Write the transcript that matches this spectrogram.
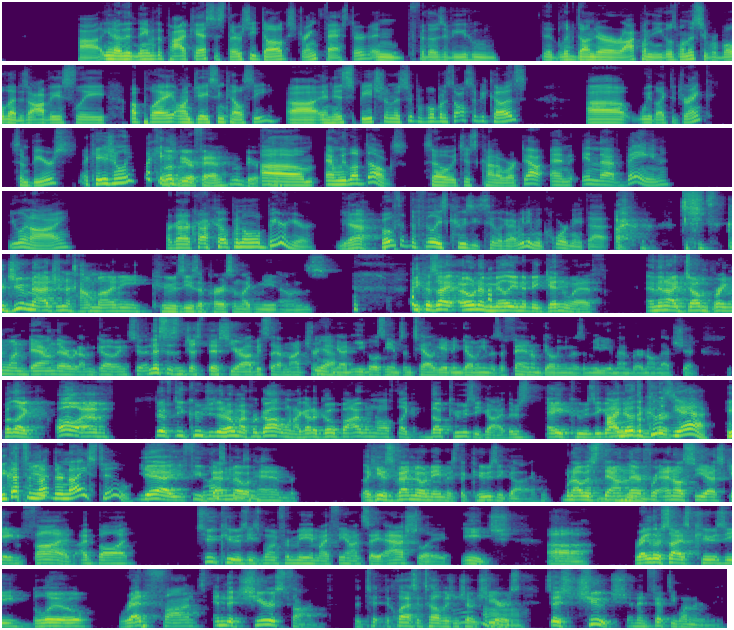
Uh, you know, the name of the podcast is Thirsty Dogs Drink Faster. And for those of you who that lived under a rock when the Eagles won the Super Bowl, that is obviously a play on Jason Kelce uh, and his speech from the Super Bowl, but it's also because uh, we like to drink some beers occasionally. I'm a beer fan. I'm a beer fan. Um, and we love dogs. So it just kind of worked out. And in that vein, you and I are going to crack open a little beer here. yeah. Both at the Phillies koozies too. Look at that. We didn't even coordinate that. Could you imagine how many koozies a person like me owns? Because I own a million to begin with, and then I don't bring one down there when I'm going to. And this isn't just this year. Obviously, I'm not drinking Yeah. at Eagles games and tailgating, going in as a fan. I'm going in as a media member and all that shit. But like, oh, I have 50 koozies at home. I forgot one. I got to go buy one off like the koozie guy. There's a koozie guy. I know the koozie. there. Yeah, he got some. He- They're nice too. Yeah, if you Nice Venmo koozies. him, like his Venmo name is the koozie guy. When I was down there Mhm. for NLCS game five, I bought two koozies, one for me and my fiance Ashley each. Uh regular size koozie, blue, red font, and the Cheers font, the, t- the classic television show oh. Cheers. Oh. says Chooch and then 51 underneath.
